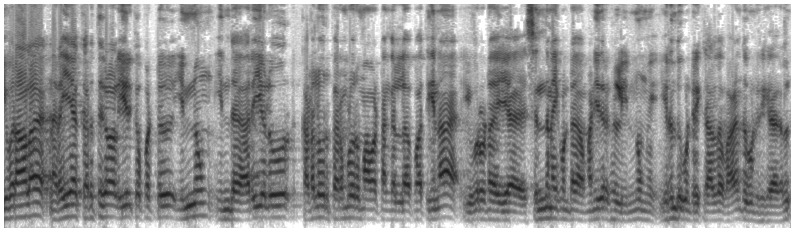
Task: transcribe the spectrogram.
இவரால் நிறைய கருத்துக்களால் ஈர்க்கப்பட்டு இன்னும் இந்த அரியலூர் கடலூர் பெரம்பலூர் மாவட்டங்களில் பார்த்தீங்கன்னா இவருடைய சிந்தனை கொண்ட மனிதர்கள் இன்னும் இருந்து கொண்டிருக்கிறார்கள் வாழ்ந்து கொண்டிருக்கிறார்கள்.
